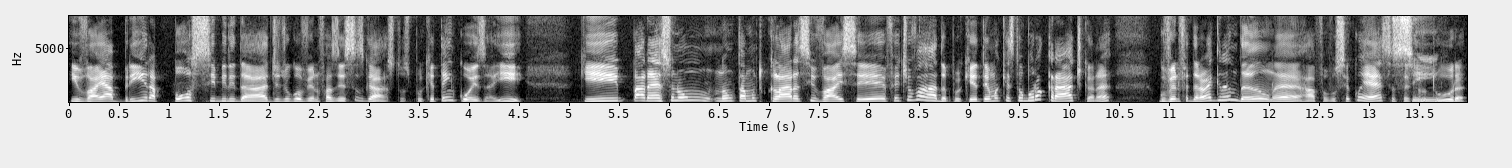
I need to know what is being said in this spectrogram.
e vai abrir a possibilidade de o governo fazer esses gastos. Porque tem coisa aí que parece não não tá muito clara se vai ser efetivada, porque tem uma questão burocrática, né? Governo federal é grandão, né, Rafa? Você conhece essa Sim. estrutura,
